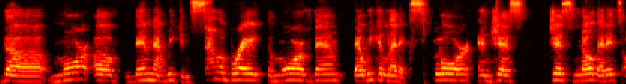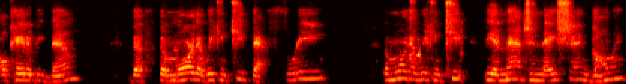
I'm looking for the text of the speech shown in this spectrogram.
the more of them that we can celebrate, the more of them that we can let explore and just just know that it's okay to be them, the the mm-hmm. more that we can keep that free, the more that we can keep the imagination going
